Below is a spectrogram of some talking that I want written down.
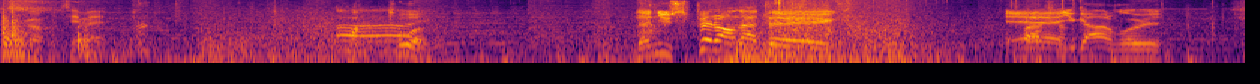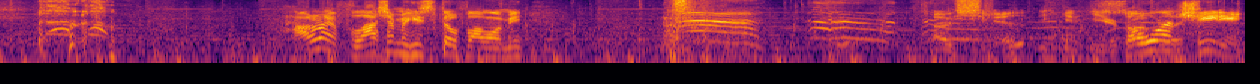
I'm going for teammate. Ah, Tua. Uh, then you spit on that thing! yeah. Yeah, you got him, Louis. How did I flash him and he's still following me? Oh shit. He can hear. so we're cheating!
